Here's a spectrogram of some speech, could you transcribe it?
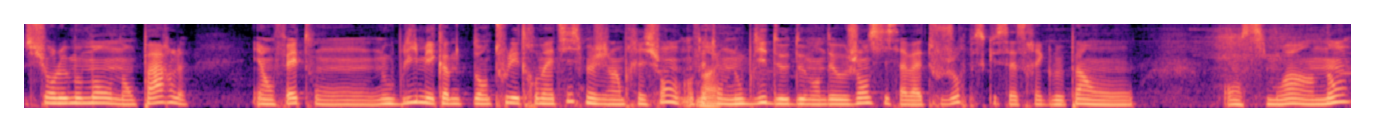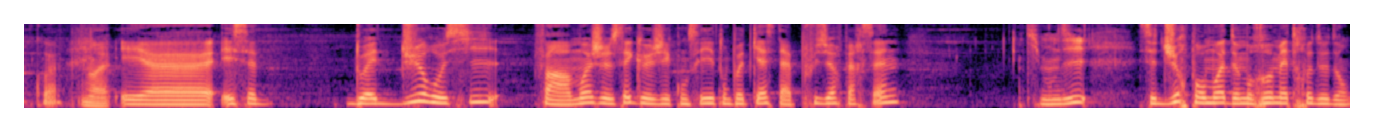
sur le moment on en parle et en fait on oublie mais comme dans tous les traumatismes j'ai l'impression en fait Ouais. on oublie de demander aux gens si ça va toujours parce que ça se règle pas en en six mois un an quoi ouais. et, euh, et ça doit être dur aussi. Enfin, moi, je sais que j'ai conseillé ton podcast à plusieurs personnes qui m'ont dit c'est dur pour moi de me remettre dedans.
